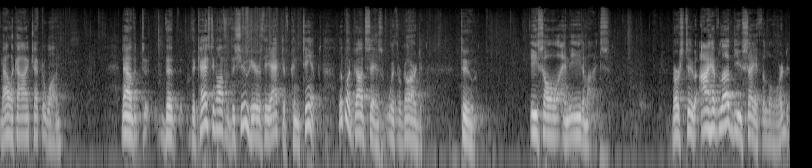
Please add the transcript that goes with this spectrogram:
Malachi chapter 1. Now, the, the, the casting off of the shoe here is the act of contempt. Look what God says with regard to Esau and the Edomites. Verse 2 I have loved you, saith the Lord.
